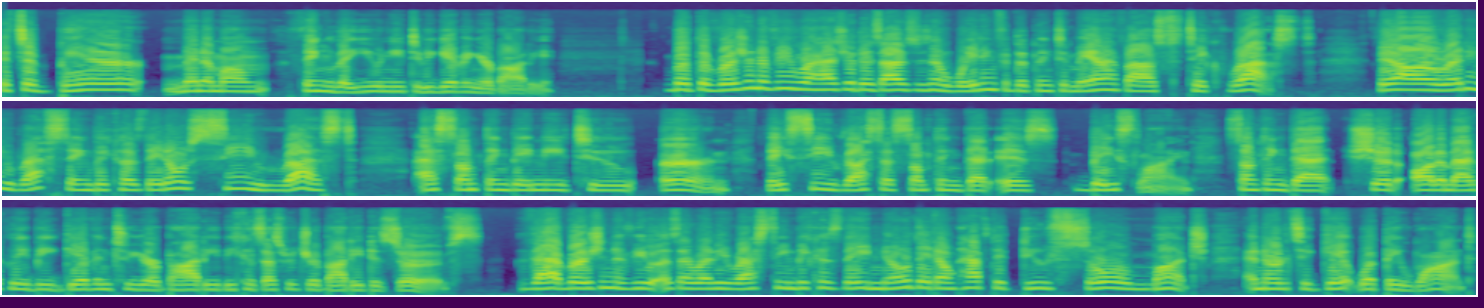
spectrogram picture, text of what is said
It's a bare minimum thing that you need to be giving your body. But the version of you who has your desires isn't waiting for the thing to manifest to take rest. They are already resting because they don't see rest as something they need to earn. They see rest as something that is baseline, something that should automatically be given to your body because that's what your body deserves. That version of you is already resting because they know they don't have to do so much in order to get what they want.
